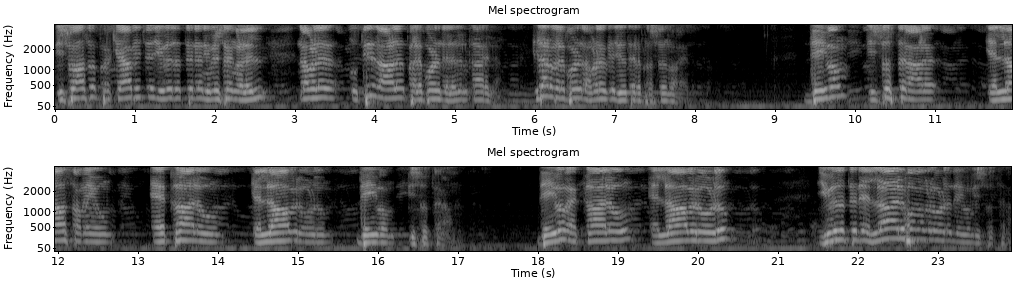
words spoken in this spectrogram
വിശ്വാസം പ്രഖ്യാപിച്ച ജീവിതത്തിന്റെ നിമിഷങ്ങളിൽ നമ്മൾ ഒത്തിരി നാൾ പലപ്പോഴും നിലനിൽക്കാറില്ല. ഇതാണ് പലപ്പോഴും നമ്മുടെയൊക്കെ ജീവിതത്തിന്റെ പ്രശ്നം എന്ന് പറയുന്നത്. ദൈവം വിശ്വസ്തനാണ് എല്ലാ സമയവും എക്കാലവും എല്ലാവരോടും ദൈവം വിശ്വസ്തനാണ്. ദൈവം എക്കാലവും എല്ലാവരോടും ജീവിതത്തിന്റെ എല്ലാ അനുഭവങ്ങളോടും ദൈവം വിശ്വസ്തനാണ്.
